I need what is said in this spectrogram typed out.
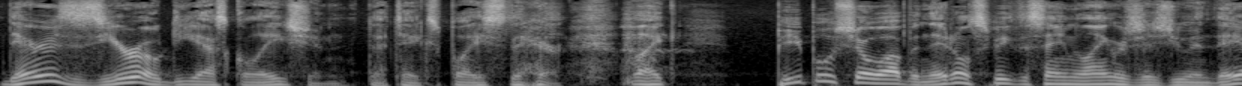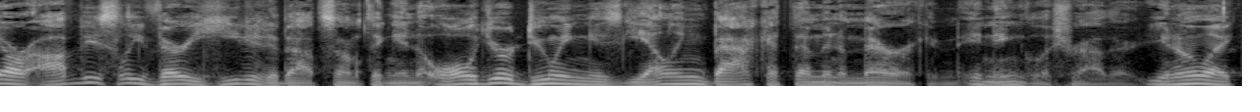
there is zero de-escalation that takes place there. like people show up and they don't speak the same language as you, and they are obviously very heated about something, and all you're doing is yelling back at them in American, in English rather. You know, like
